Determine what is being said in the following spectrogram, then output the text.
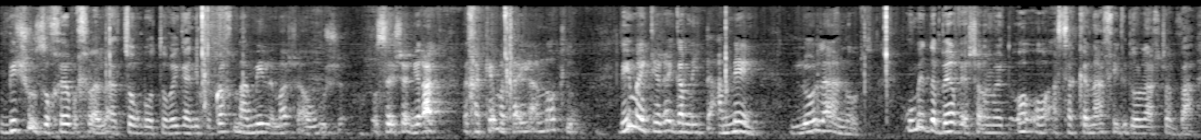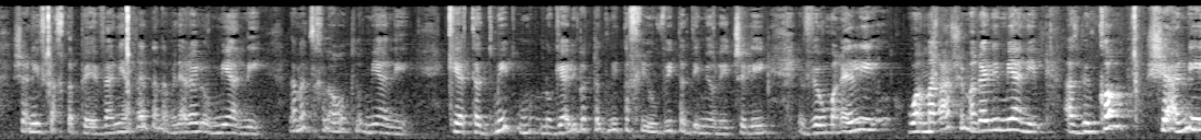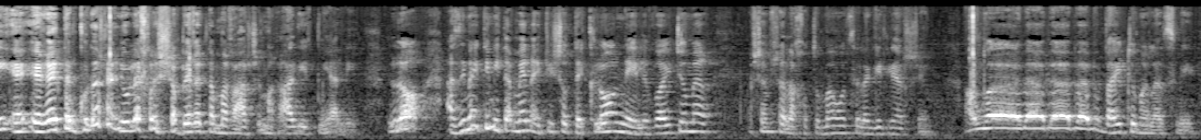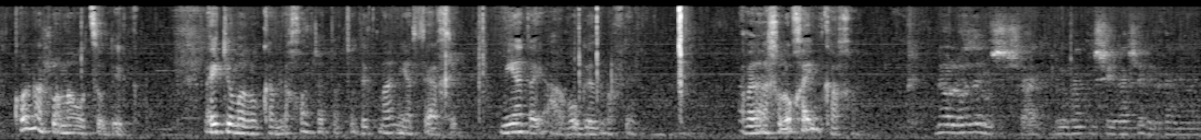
מישהו זוכר בכלל לעצור באותו רגע, אני כל כך מאמין למה שההוא עושה, שאני רק מחכה מתי לענות לו. ואם הייתי רגע מתאמן לא לענות, הוא מדבר וישר אומרת, או-או, הסכנה הכי גדולה עכשיו באה, שאני אפתח את הפה ואני ארד עליו ואני אראה לו מי אני. למה צריך להראות לו מי אני? כי התדמית, הוא נוגע לי בתדמית החיובית הדמיונית שלי, והוא מראה לי, הוא המראה שמראה לי מי אני. אז במקום שאני אראה את הנקודה שאני הולך לשבר את המראה שמראה לי את מי אני. לא. אז אם הייתי מתאמן, הייתי שותק, לא עונה, לבוא, הייתי אומר, השם שלח אותו, מה הוא רוצה להגיד לי השם? והייתי אומר לעצמי, כל מה שהוא אמר הוא צודק. והייתי אומר לו, כאן, נכון שאתה צודק, מה אני אעשה אחי? מיד ההרוג הזה נופל. אבל אנחנו לא חיים ככה. לא, לא זה מה ששאלת, לא הבנת את השאלה שלי כנראה.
